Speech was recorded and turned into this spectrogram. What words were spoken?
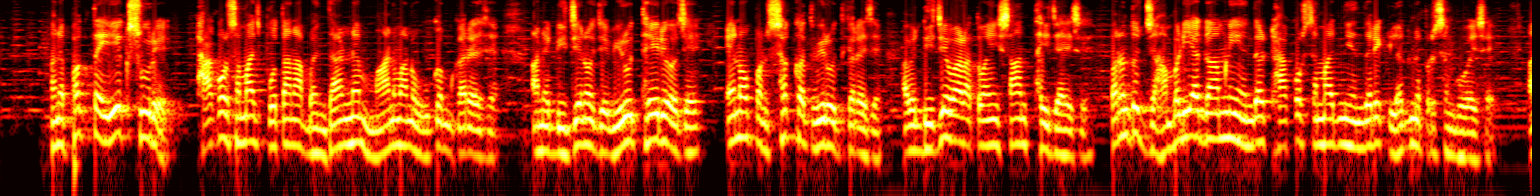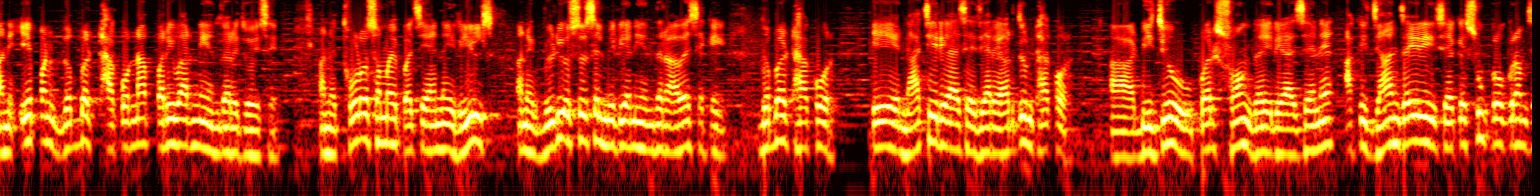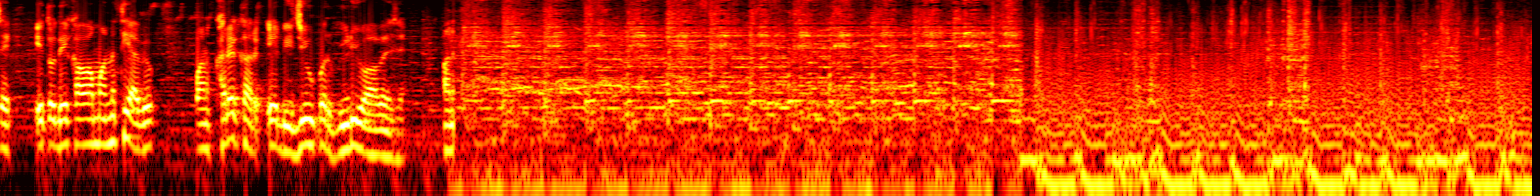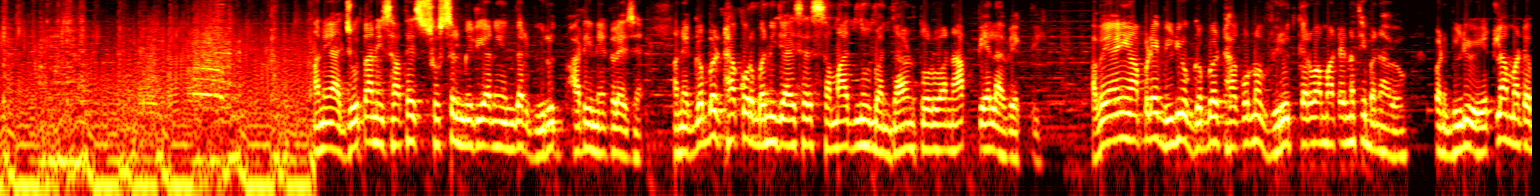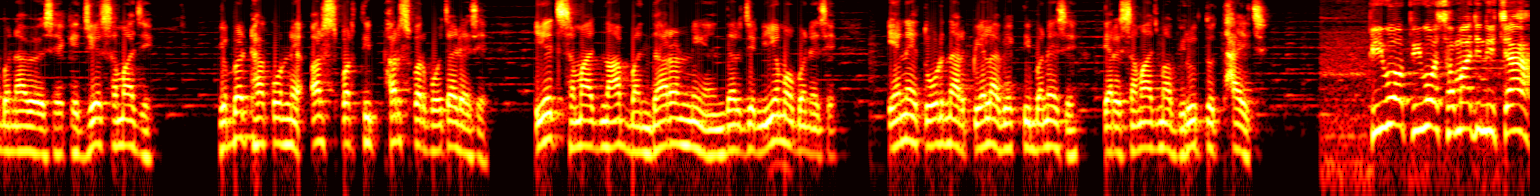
અને ફક્ત એક સુરે ઠાકોર સમાજ પોતાના બંધારણને માનવાનો હુકમ કરે છે અને ડીજેનો જે વિરોધ થઈ રહ્યો છે, એનો પણ સખત વિરોધ કરે છે. હવે ડીજેવાળા તો અહીં શાંત થઈ જાય છે. પરંતુ જાંબડિયા ગામની અંદર ઠાકોર સમાજની અંદર એક લગ્ન પ્રસંગ હોય છે. અને એ પણ ગબ્બર ઠાકોરના પરિવારની અંદર જ હોય છે. અને થોડો સમય પછી એની રીલ્સ અને વીડિયો સોશિયલ મીડિયાની અંદર આવે છે કે ગબ્બર ઠાકોર એ નાચી રહ્યા છે જ્યારે અર્જુન ઠાકોર ડીજે ઉપર સોંગ ગાઈ રહ્યા છે અને આખી જાન જઈ રહી છે કે શું પ્રોગ્રામ છે એ તો દેખાવામાં નથી આવ્યો, પણ ખરેખર એ ડીજે ઉપર વીડિયો આવે છે. અને આ જોતાની સાથે જ સોશિયલ મીડિયાની અંદર વિરુદ્ધ ફાટી નીકળે છે. અને ગબ્બર ઠાકોર બની જાય છે સમાજનું બંધારણ તોડવાના પહેલા વ્યક્તિ. હવે અહીં આપણે વીડિયો ગબ્બર ઠાકોરનો વિરોધ કરવા માટે નથી બનાવ્યો, પણ વીડિયો એટલા માટે બનાવ્યો છે કે જે સમાજે ગબ્બર ઠાકોરને અર્શ પરથી ફર્શ પર પહોંચાડે છે. એ જ સમાજના બંધારણની અંદર જે નિયમો બને છે, એને તોડનાર પહેલા વ્યક્તિ બને છે, ત્યારે સમાજમાં વિરુદ્ધ થાય જ. પીવો પીવો સમાજની ચા.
